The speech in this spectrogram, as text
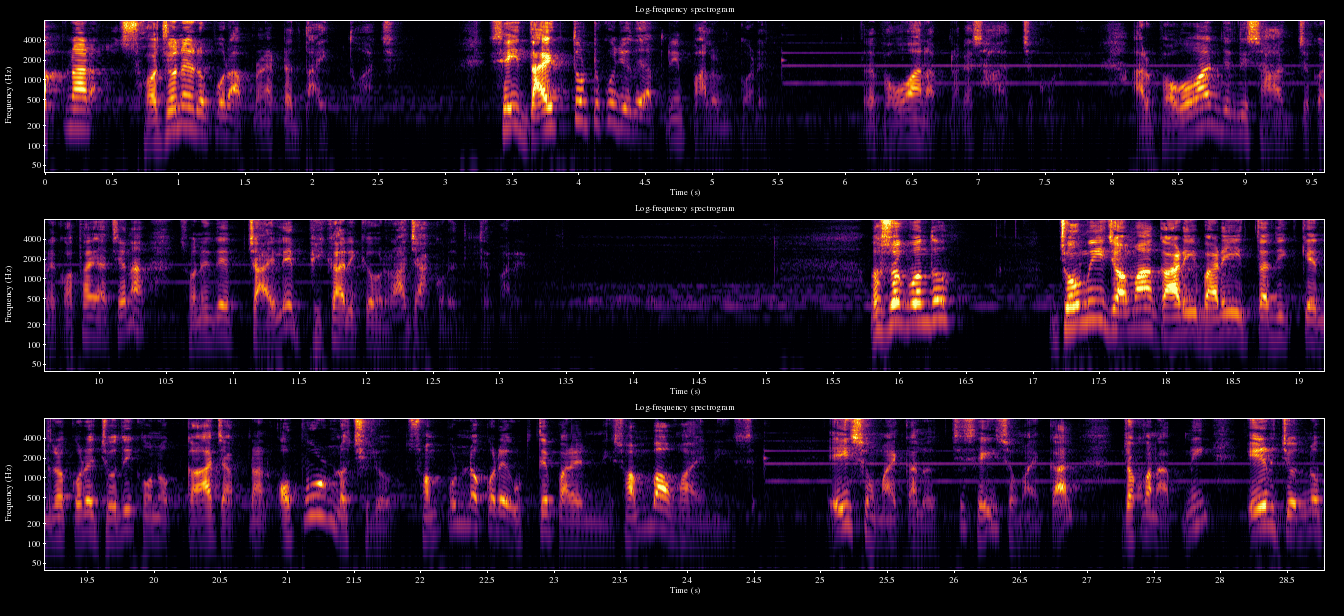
আপনার স্বজনের ওপর আপনার একটা দায়িত্ব আছে। সেই দায়িত্বটুকু যদি আপনি পালন করেন, তাহলে ভগবান আপনাকে সাহায্য করবে। আর ভগবান যদি সাহায্য করে, কথাই আছে না, শনিদেব চাইলে ভিখারিকেও রাজা করে দিতে পারেন। দর্শক বন্ধু জমি, জমা, গাড়ি, বাড়ি ইত্যাদি কেন্দ্র করে যদি কোনো কাজ আপনার অপূর্ণ ছিল, সম্পূর্ণ করে উঠতে পারেননি, সম্ভব হয়নি এই সময়কাল হচ্ছে, সেই সময়কাল যখন আপনি এর জন্য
